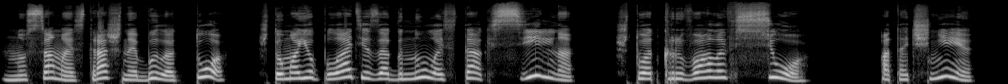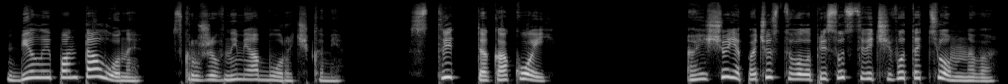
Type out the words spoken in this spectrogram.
Но самое страшное было то, что мое платье загнулось так сильно, что открывало все, а точнее белые панталоны с кружевными оборочками. Стыд-то какой! А еще я почувствовала присутствие чего-то темного,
